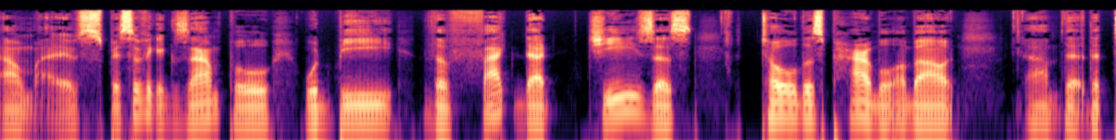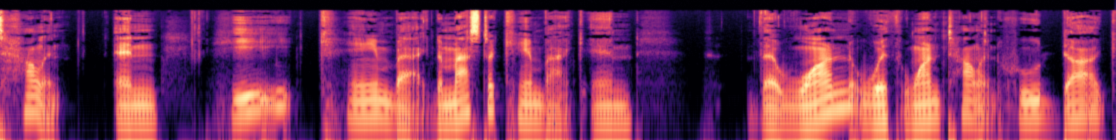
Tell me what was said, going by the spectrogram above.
Um, a specific example would be the fact that Jesus told this parable about um, the the talent, and he came back. The master came back, and the one with one talent who dug,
